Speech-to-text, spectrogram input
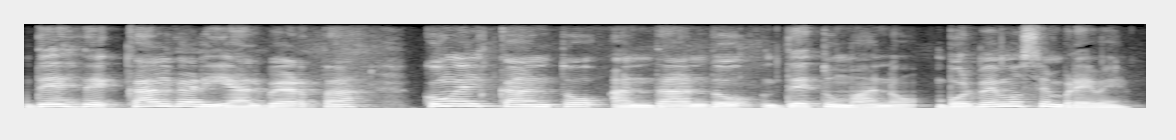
desde Calgary, Alberta, con el canto Andando de tu mano. Volvemos en breve.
